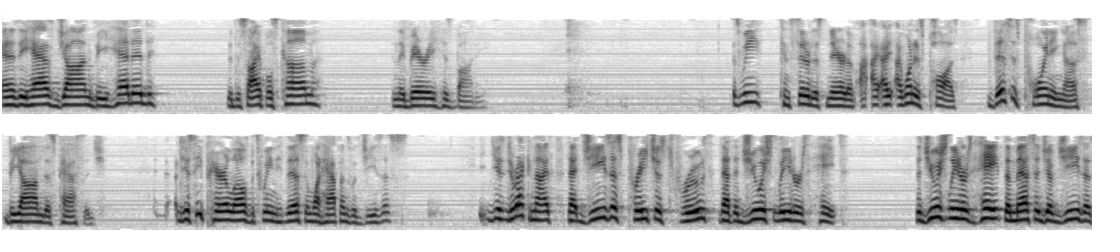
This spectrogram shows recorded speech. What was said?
and as he has John beheaded, the disciples come and they bury his body. As we consider this narrative, I, I, I want to just pause. This is pointing us beyond this passage. Do you see parallels between this and what happens with Jesus? You, you recognize that Jesus preaches truth that the Jewish leaders hate. The Jewish leaders hate the message of Jesus.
